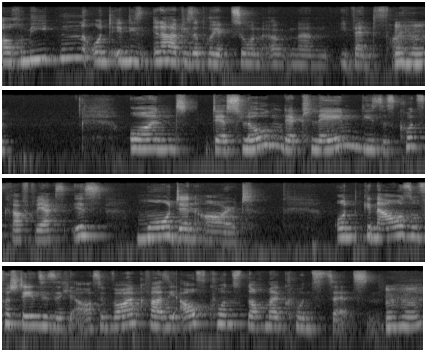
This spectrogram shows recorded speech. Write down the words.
auch mieten und in die, innerhalb dieser Projektion irgendein Event feiern. Mhm. Und der Slogan, der Claim dieses Kunstkraftwerks ist More than Art. Und genauso verstehen sie sich auch. Sie wollen quasi auf Kunst nochmal Kunst setzen. Mhm.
